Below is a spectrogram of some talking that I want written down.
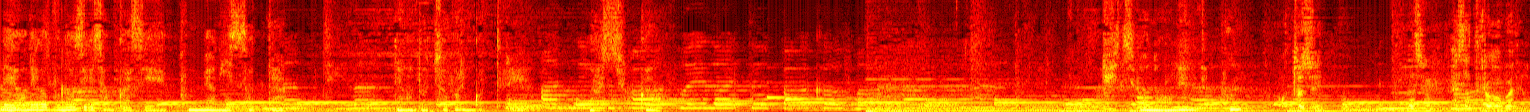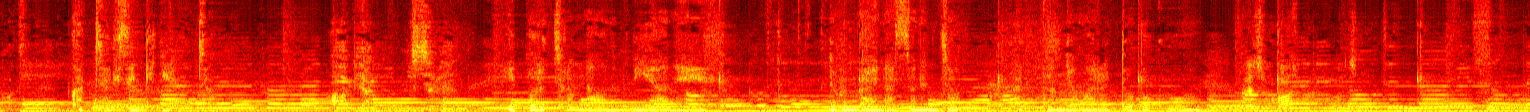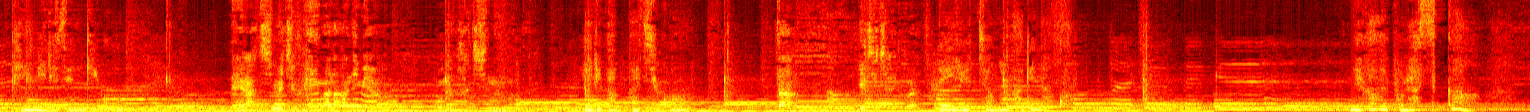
내 연애가 무너지기 전까지 분명히 있었다. 내가 놓쳐버린 것들이 무엇일까? 뒤집어 놓은 핸드폰? 어쩌지? 나 지금 회사 들어가 봐야 될 것 같은데. 갑자기 생긴 일정. 아, 미안. 진짜 미안. 입버릇처럼 나오는 미안해. 누군가의 낯선 흔적? 같은 영화를 또 보고 그래, 전화하지 했지. 비밀이 생기고 내일 아침 일찍 회의만 아니면 오늘 같이 있는 건데. 일이 바빠지고 일단, 일찍 잘 거야? 내 일정을 확인하고 내가 왜 몰랐을까?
